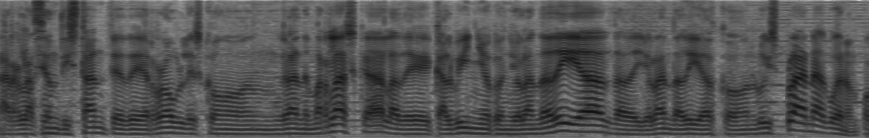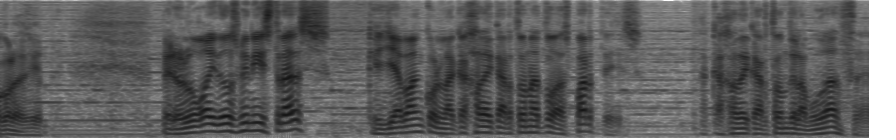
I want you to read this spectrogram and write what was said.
la relación distante de Robles con Grande Marlasca, la de Calviño con Yolanda Díaz, la de Yolanda Díaz con Luis Planas, bueno, un poco lo de siempre. Pero luego hay dos ministras que ya van con la caja de cartón a todas partes, la caja de cartón de la mudanza,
